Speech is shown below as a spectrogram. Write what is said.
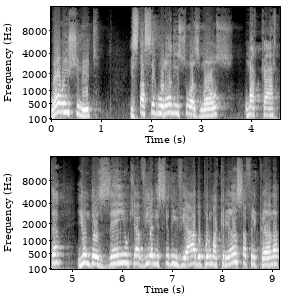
Warren Schmidt está segurando em suas mãos uma carta e um desenho que havia lhe sido enviado por uma criança africana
